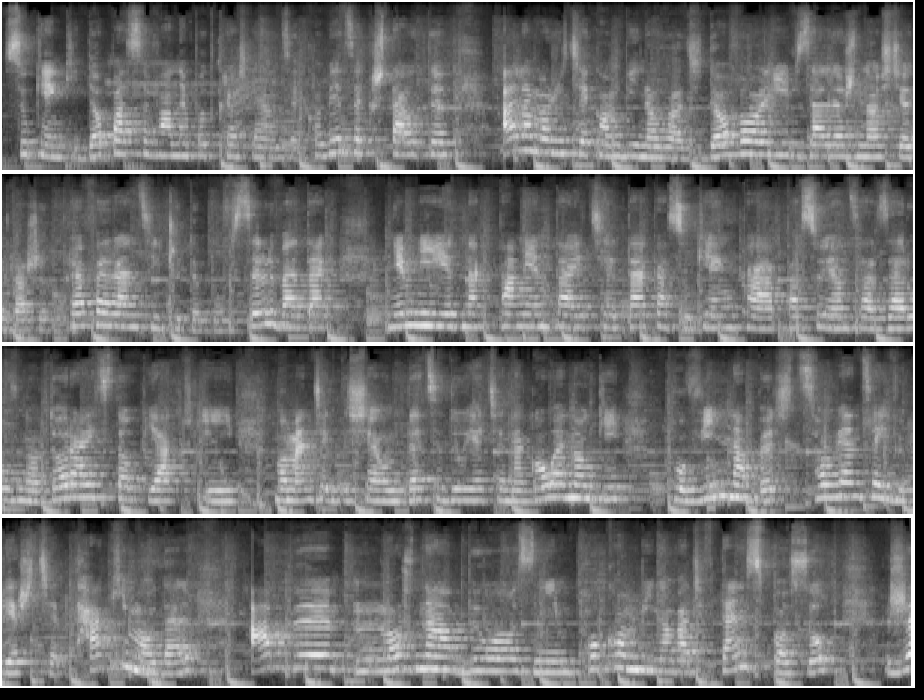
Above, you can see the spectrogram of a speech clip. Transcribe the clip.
sukienki dopasowane, podkreślające kobiece kształty, ale możecie kombinować dowoli, w zależności od Waszych preferencji czy typów sylwetek. Niemniej jednak pamiętajcie, taka sukienka pasująca zarówno do rajstop, jak i w momencie, gdy się decydujecie na gołe nogi, powinna być. Co więcej, wybierzcie taki model, aby można było z nim pokombinować w ten sposób, że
